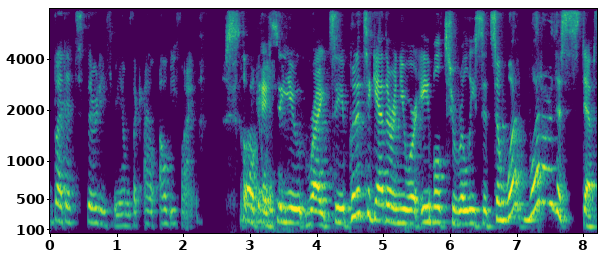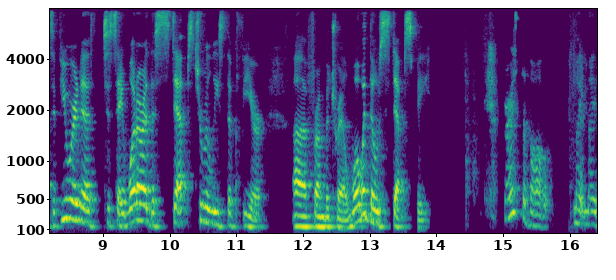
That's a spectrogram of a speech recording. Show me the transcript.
But it's 33, I was like, I'll, I'll be fine. okay so you right so you put it together and you were able to release it. So what what are the steps? If you were to to say what are the steps to release the fear uh, from betrayal? What would those steps be? First of all my, my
